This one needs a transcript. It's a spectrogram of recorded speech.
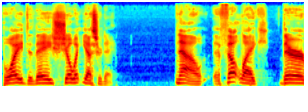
boy, did they show it yesterday. Now, it felt like there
